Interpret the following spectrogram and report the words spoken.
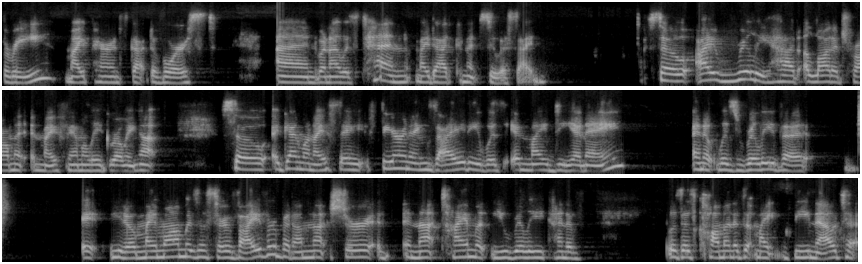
three, my parents got divorced. And when I was 10, my dad committed suicide. So I really had a lot of trauma in my family growing up. So again, when I say fear and anxiety was in my DNA, and it was really the it, you know, my mom was a survivor, but I'm not sure in, in that time you really kind of it was as common as it might be now to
